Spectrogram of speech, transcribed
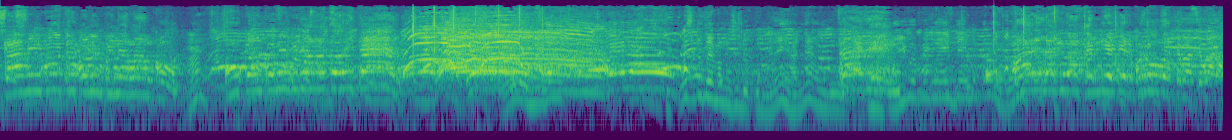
Kami butuh memang sudah punya hanya anggur. Employee apa yang ide ini kan? Mari lagi makan dia biar berubah teman-teman.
